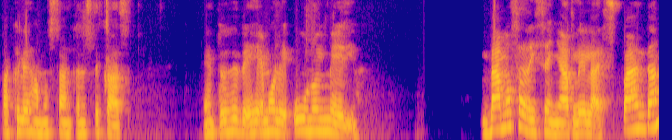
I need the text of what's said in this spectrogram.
¿para qué le dejamos tanto en este caso? Entonces dejémosle uno y medio. Vamos a diseñarle la espalda.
